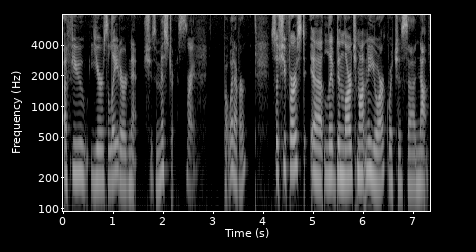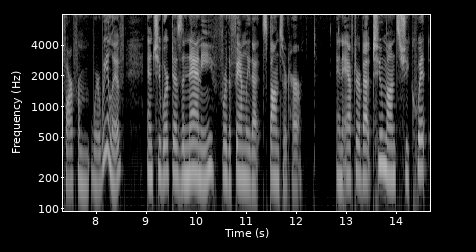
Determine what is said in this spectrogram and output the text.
a few years later she's a mistress Right. but whatever. So she first uh, lived in Larchmont, New York, which is uh, not far from where we live, and she worked as a nanny for the family that sponsored her. And after about two months, she quit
